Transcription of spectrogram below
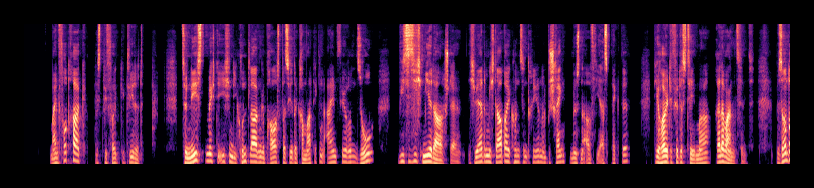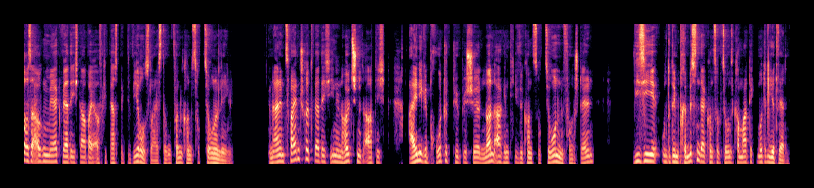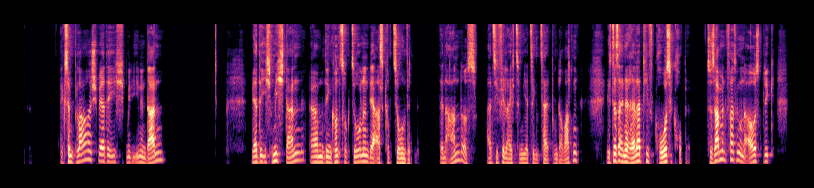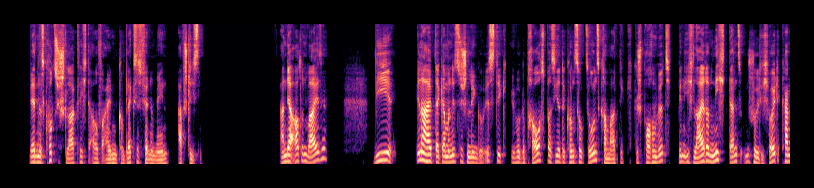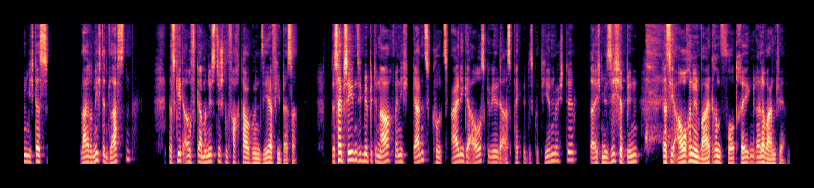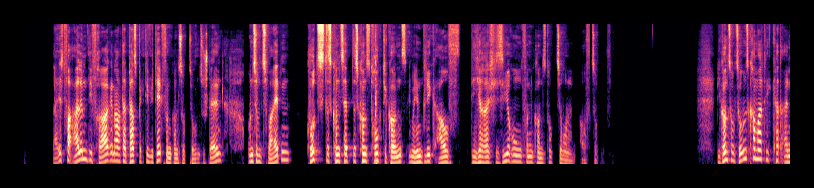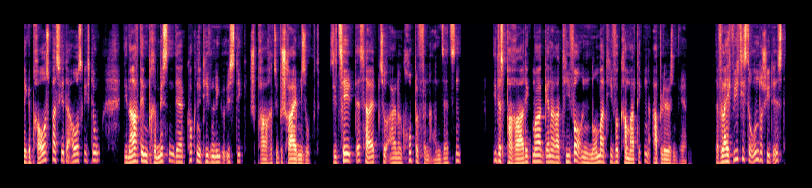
Mein Vortrag ist wie folgt gegliedert. Zunächst möchte ich in die Grundlagen gebrauchsbasierter Grammatiken einführen, so wie sie sich mir darstellen. Ich werde mich dabei konzentrieren und beschränken müssen auf die Aspekte, die heute für das Thema relevant sind. Besonderes Augenmerk werde ich dabei auf die Perspektivierungsleistung von Konstruktionen legen. In einem zweiten Schritt werde ich Ihnen holzschnittartig einige prototypische non-agentive Konstruktionen vorstellen, wie sie unter den Prämissen der Konstruktionsgrammatik modelliert werden können. Exemplarisch werde ich mit Ihnen dann werde ich mich dann ähm, den Konstruktionen der Askription widmen. Denn anders, als Sie vielleicht zum jetzigen Zeitpunkt erwarten, ist das eine relativ große Gruppe. Zusammenfassung und Ausblick werden das kurze Schlaglicht auf ein komplexes Phänomen abschließen. An der Art und Weise, wie innerhalb der germanistischen Linguistik über gebrauchsbasierte Konstruktionsgrammatik gesprochen wird, bin ich leider nicht ganz unschuldig. Heute kann mich das leider nicht entlasten. Das geht auf germanistischen Fachtagungen sehr viel besser. Deshalb sehen Sie mir bitte nach, wenn ich ganz kurz einige ausgewählte Aspekte diskutieren möchte, da ich mir sicher bin, dass sie auch in den weiteren Vorträgen relevant werden. Da ist vor allem die Frage nach der Perspektivität von Konstruktionen zu stellen und zum Zweiten kurz das Konzept des Konstruktikons im Hinblick auf die Hierarchisierung von Konstruktionen aufzurufen. Die Konstruktionsgrammatik hat eine gebrauchsbasierte Ausrichtung, die nach den Prämissen der kognitiven Linguistik Sprache zu beschreiben sucht. Sie zählt deshalb zu einer Gruppe von Ansätzen, die das Paradigma generativer und normativer Grammatiken ablösen werden. Der vielleicht wichtigste Unterschied ist,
